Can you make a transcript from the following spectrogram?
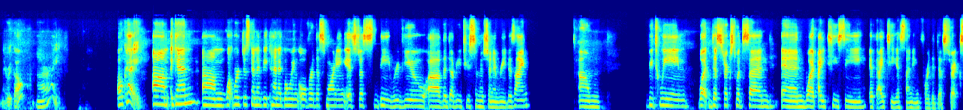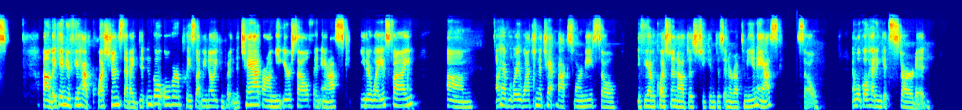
There we go. All right. Okay. Um, again, um, what we're just going to be kind of going over this morning is just the review of the W-2 submission and redesign um, between what districts would send and what ITC, if the IT is sending for the districts. Um, again, if you have questions that I didn't go over, please let me know. You can put in the chat or unmute yourself and ask. Either way is fine. Um, I have Lori watching the chat box for me. So if you have a question, I'll just, she can just interrupt me and ask. So, and we'll go ahead and get started.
